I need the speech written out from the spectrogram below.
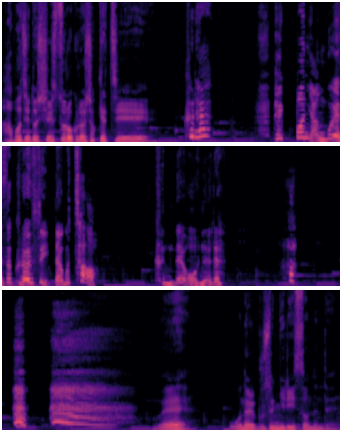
아버지도 실수로 그러셨겠지. 백번 양보해서 그럴 수 있다고 쳐. 근데 오늘은 왜? 오늘 무슨 일이 있었는데?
